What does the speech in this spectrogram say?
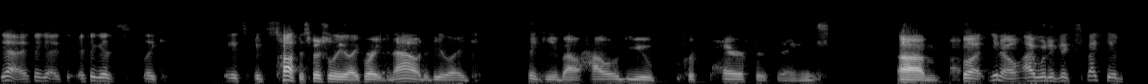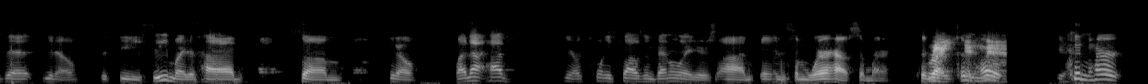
yeah i think I, th- I think it's like it's it's tough especially like right now to be like thinking about how do you prepare for things um, but you know, I would have expected that you know the CDC might have had some, you know, why not have you know twenty thousand ventilators on in some warehouse somewhere? Couldn't, right couldn't and hurt. Yeah. Couldn't hurt.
